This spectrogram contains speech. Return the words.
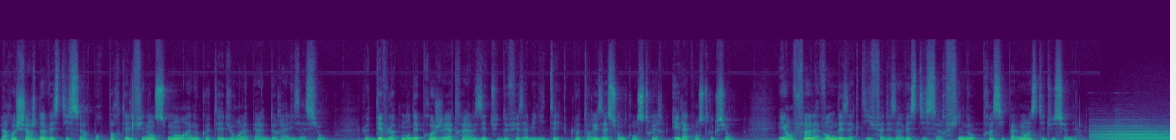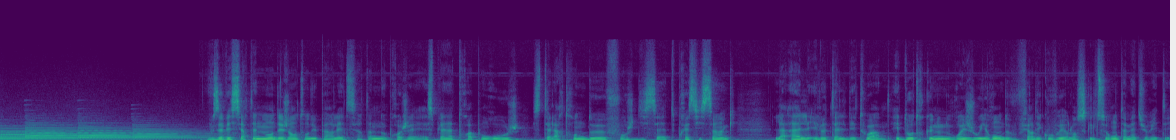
la recherche d'investisseurs pour porter le financement à nos côtés durant la période de réalisation, le développement des projets à travers les études de faisabilité, l'autorisation de construire et la construction, et enfin la vente des actifs à des investisseurs finaux, principalement institutionnels. Vous avez certainement déjà entendu parler de certains de nos projets, Esplanade 3 Ponts Rouges, Stellar 32, Fourge 17, Précis 5, la Halle et l'Hôtel des Toits, et d'autres que nous nous réjouirons de vous faire découvrir lorsqu'ils seront à maturité.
